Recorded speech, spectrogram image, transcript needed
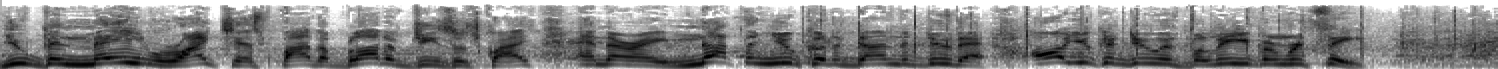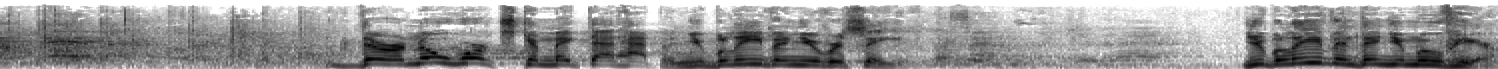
You've been made righteous by the blood of Jesus Christ, and there ain't nothing you could have done to do that. All you can do is believe and receive. There are no works can make that happen. You believe and you receive. You believe and then you move here.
